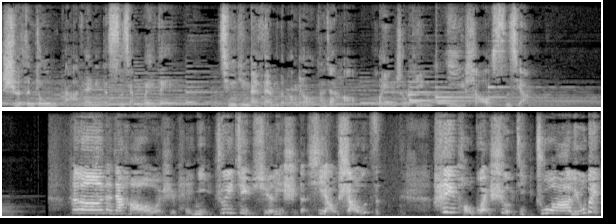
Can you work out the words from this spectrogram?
十分钟打开你的思想味蕾，蜻蜓 FM 的朋友，大家好，欢迎收听一勺思想。Hello，大家好，我是陪你追剧学历史的小勺子。黑袍怪设计抓刘备，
